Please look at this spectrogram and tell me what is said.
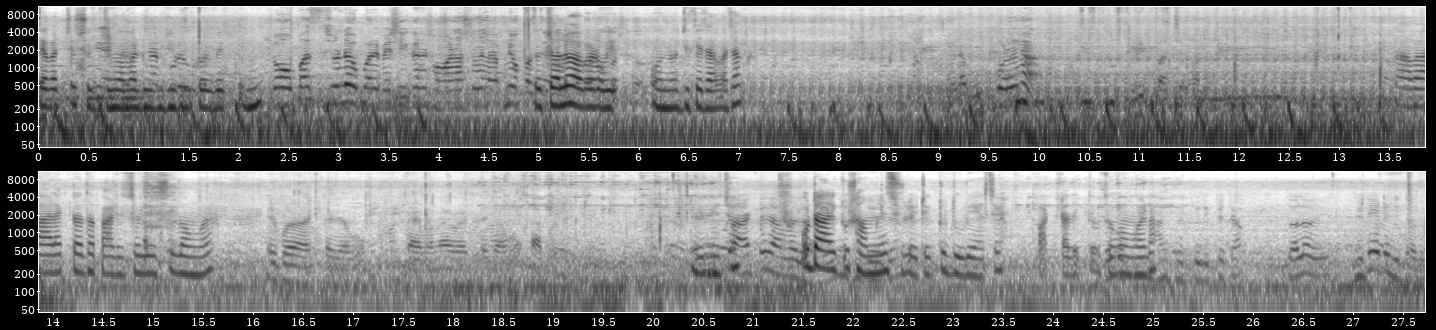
দেখতে পাচ্ছ, সূর্য মামা ডুবি ডুবি করবে এক্ষুনি। তো চলো আবার ওই। অন্যদিকে যাওয়া যাক। আবার আর একটা পাড়ে চলে এসেছি গঙ্গার। এরপর আরেকটা যাব ওটা একটু সামনে ছিল, এটা একটু দূরে আছে পাটটা দেখতে পাচ্ছ গঙ্গাটা। চলো হেঁটে হেঁটে যেতে হবে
